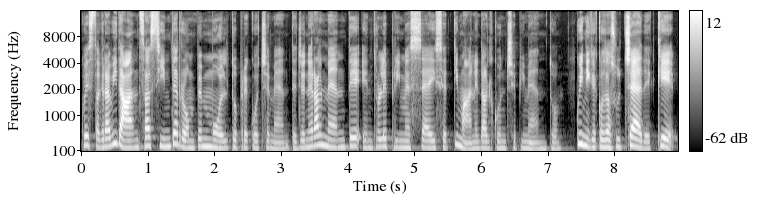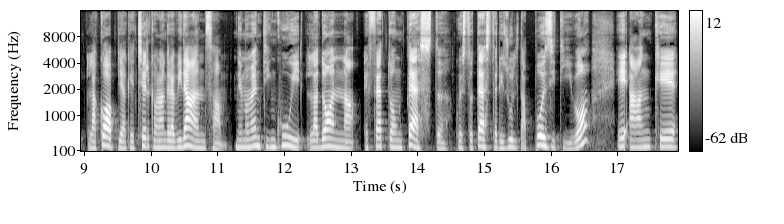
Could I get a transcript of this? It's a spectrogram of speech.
questa gravidanza si interrompe molto precocemente, generalmente entro le prime sei settimane dal concepimento. Quindi che cosa succede? Che la coppia che cerca una gravidanza, nel momento in cui la donna effettua un test, questo test risulta positivo e anche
